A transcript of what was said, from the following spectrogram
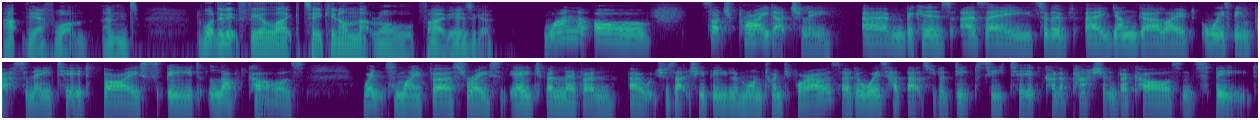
at the F1, and what did it feel like taking on that role five years ago? one of such pride actually um, because as a sort of a young girl i'd always been fascinated by speed loved cars went to my first race at the age of 11 uh, which was actually the le mans 24 hours. I'd always had that sort of deep-seated kind of passion for cars and speed.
